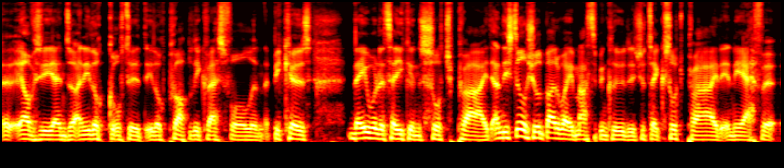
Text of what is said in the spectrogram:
Uh, obviously, he ends up, and he looked gutted. He looked properly crestfallen because they would have taken such pride, and they still should, by the way, Matip included, should take such pride in the effort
